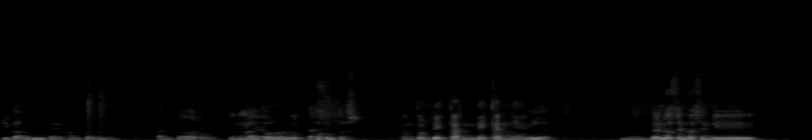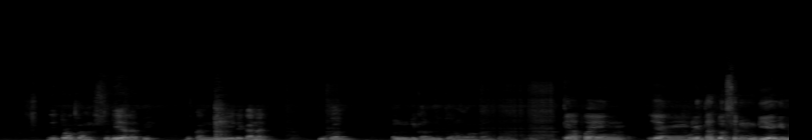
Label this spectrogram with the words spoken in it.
di kanan itu kayak kantor. Kantor ini ya, kantor fakultas. fakultas. Kantor dekan-dekannya. iya. Hmm, dan dosen-dosen di di program studi ya tapi? Bukan di dekanat bukan kanan itu orang-orang kantor Kayak apa yang yang merintah dosen dia gitu.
